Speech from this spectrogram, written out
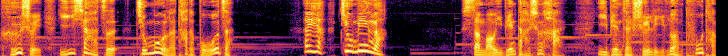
河水一下子就没了他的脖子。哎呀，救命啊！三毛一边大声喊，一边在水里乱扑腾。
